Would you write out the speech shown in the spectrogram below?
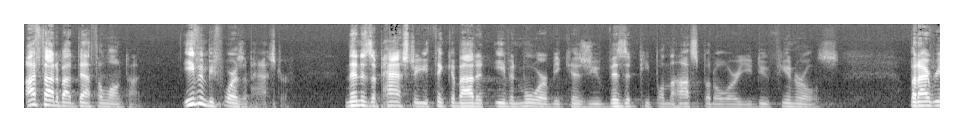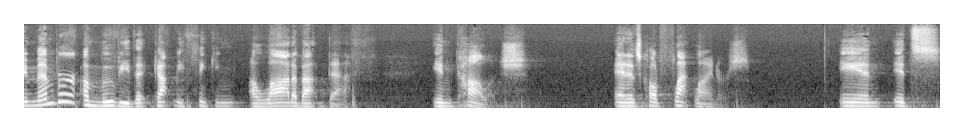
I've thought about death a long time, even before as a pastor. And then as a pastor, you think about it even more because you visit people in the hospital or you do funerals. But I remember a movie that got me thinking a lot about death in college, and it's called Flatliners. And it's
